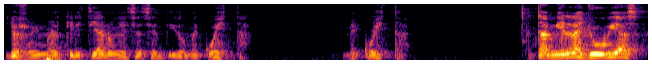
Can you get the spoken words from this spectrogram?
yo soy mal cristiano en ese sentido, me cuesta, me cuesta. También las lluvias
